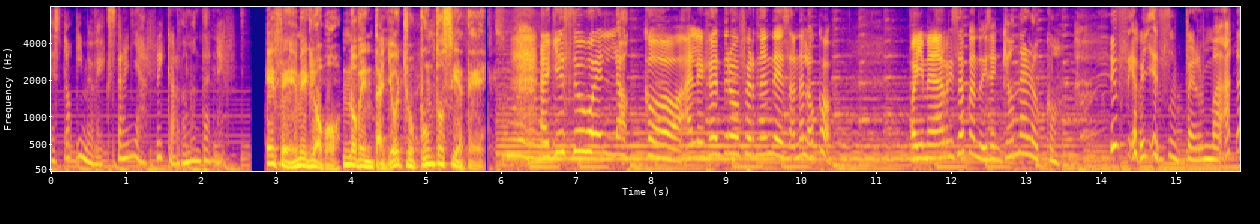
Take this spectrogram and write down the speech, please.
esto y me va a extrañar Ricardo Montaner. FM Globo 98.7. Aquí estuvo el loco, Alejandro Fernández, anda loco. Oye, me da risa cuando dicen, ¿qué onda loco? Se oye súper mal.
